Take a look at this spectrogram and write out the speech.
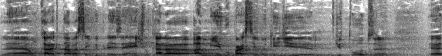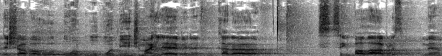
né? um cara que estava sempre presente, um cara amigo, parceiro aqui de, de todos, né? É, deixava o, o, o, ambiente mais leve, né? Um cara sem palavras, né?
